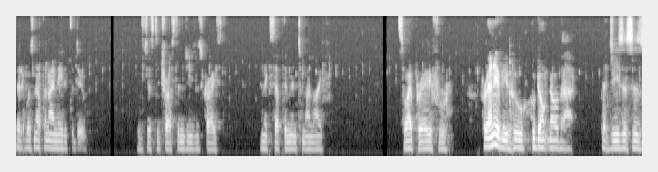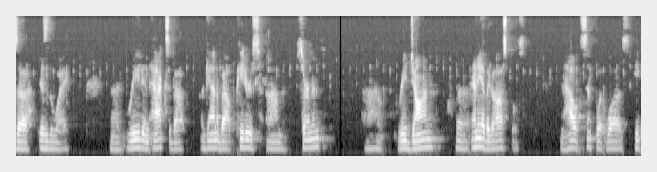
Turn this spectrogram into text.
that it was nothing I needed to do. It was just to trust in Jesus Christ and accept Him into my life. So I pray for, for any of you who, who don't know that, that Jesus is, uh, is the way. Uh, read in Acts about, again, about Peter's um, sermon. Uh, read John, uh, any of the Gospels, and how simple it was. He,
